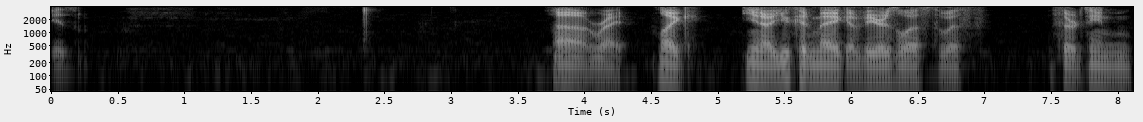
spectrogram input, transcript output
isn't. Uh, right. Like, you know, you could make a Veers list with 13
